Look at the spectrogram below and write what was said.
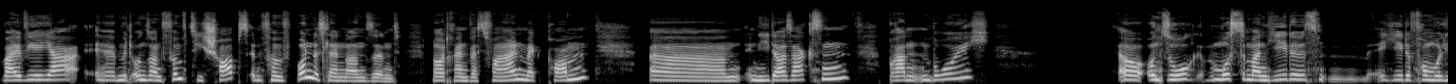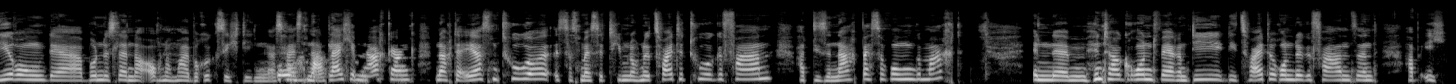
weil wir ja äh, mit unseren 50 Shops in fünf Bundesländern sind. Nordrhein-Westfalen, MacPom, äh, Niedersachsen, Brandenburg, und so musste man jedes, jede Formulierung der Bundesländer auch nochmal berücksichtigen. Das Oha. heißt, na, gleich im Nachgang nach der ersten Tour ist das Messeteam noch eine zweite Tour gefahren, hat diese Nachbesserungen gemacht. In dem Hintergrund, während die die zweite Runde gefahren sind, habe ich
